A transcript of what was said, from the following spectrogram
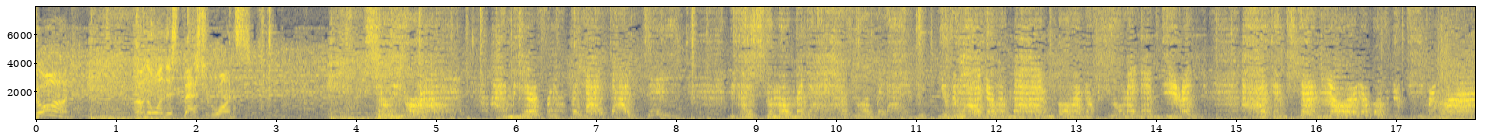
Go on! I'm the one this bastard wants. So you are. I'm here for your blood, Dante. Because the moment I have your blood, you will handle a man born of human and demon. I can stand Lord above the demon world.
